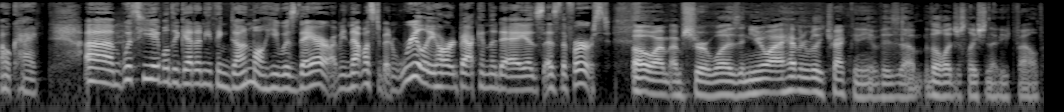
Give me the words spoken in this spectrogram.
Okay, um, was he able to get anything done while he was there? I mean, that must have been really hard back in the day as as the first. Oh, I'm, I'm sure it was, and you know, I haven't really tracked any of his um, the legislation that he'd filed.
